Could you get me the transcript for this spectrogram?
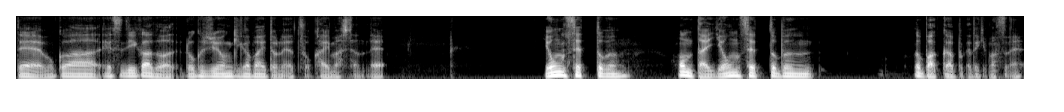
で、僕は SD カードは 64GB のやつを買いましたんで、4セット分、本体4セット分のバックアップができますね。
